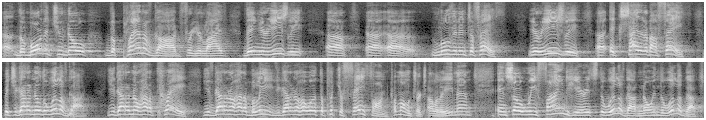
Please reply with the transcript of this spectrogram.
Uh, the more that you know the plan of God for your life, then you're easily uh, uh, uh moving into faith. You're easily uh, excited about faith, but you got to know the will of God. You got to know how to pray. You've got to know how to believe. You got to know how to put your faith on. Come on, church. Hallelujah. Amen. And so we find here it's the will of God, knowing the will of God.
